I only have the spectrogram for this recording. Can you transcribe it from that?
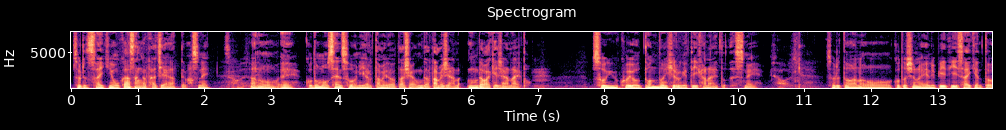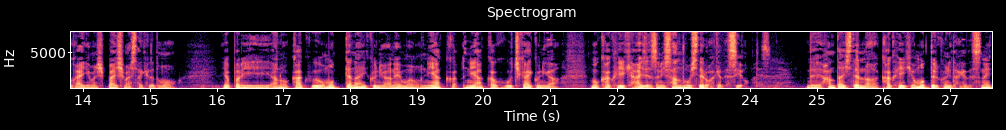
それと最近お母さんが立ち上がってますね。ね。あのえ子供を戦争にやるために私は産んだためじゃ産んだわけじゃないと。そういう声をどんどん広げていかないとですねそれとあの今年の NPT 再検討会議も失敗しましたけれどもやっぱりあの核を持ってない国はねもう 200, か200カ国近い国がもう核兵器廃絶に賛同してるわけですよ。で、ね、反対してるのは核兵器を持ってる国だけですね。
